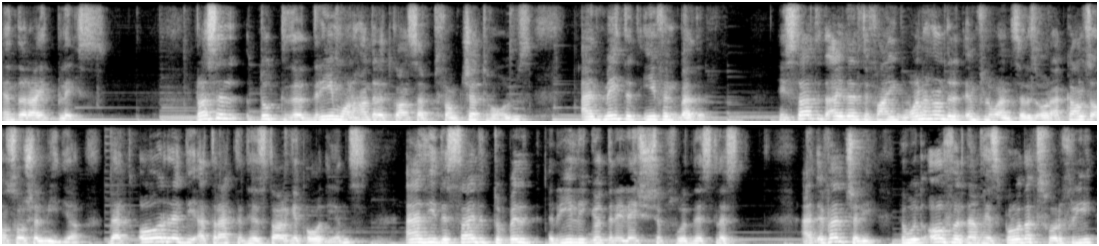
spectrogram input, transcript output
in the right place. Russell took the Dream 100 concept from Chet Holmes and made it even better. He started identifying 100 influencers or accounts on social media that already attracted his target audience, and he decided to build really good relationships with this list. And eventually, he would offer them his products for free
